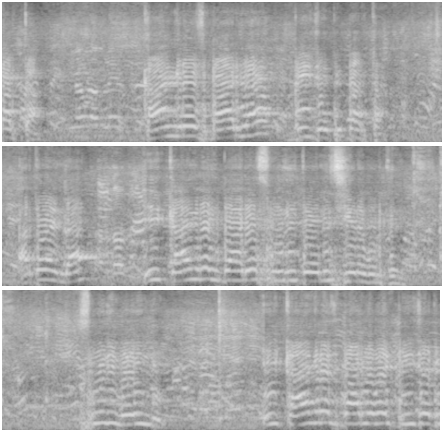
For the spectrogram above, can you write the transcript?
భర్త. కాంగ్రెస్ భార్య బీజేపీ భర్త. అర్థమైందా? ఈ కాంగ్రెస్ భార్య సూదితోని చీర కొడుతుంది. సూది పోయింది. ఈ కాంగ్రెస్ భార్యమై బీజేపీ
